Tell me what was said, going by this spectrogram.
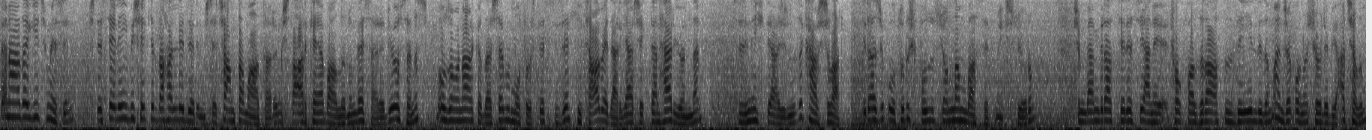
fena da gitmesin. İşte seleyi bir şekilde hallederim. işte çantama atarım. işte arkaya bağlarım vesaire diyorsanız o zaman arkadaşlar bu motosiklet size hitap eder. Gerçekten her yönden sizin ihtiyacınızı karşılar. Birazcık oturuş pozisyondan bahsetmek istiyorum. Şimdi ben biraz serisi yani çok fazla rahatsız değil dedim ancak onu şöyle bir açalım.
